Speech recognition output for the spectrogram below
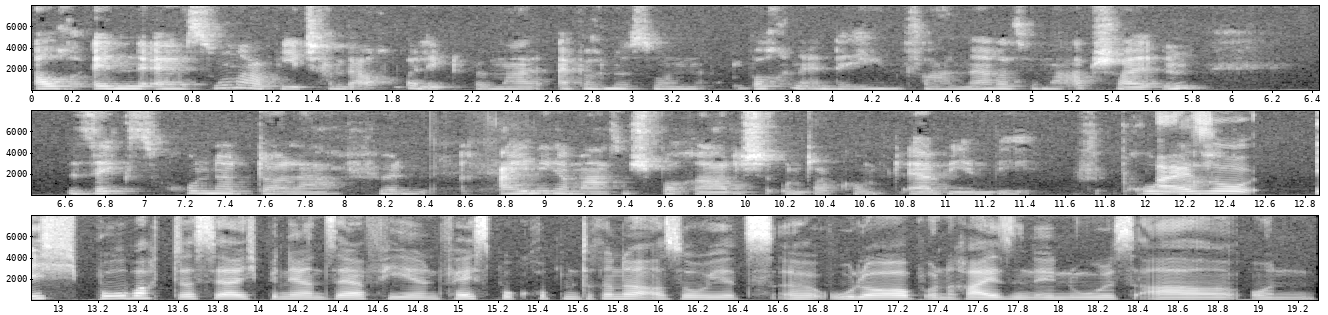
auch in äh, Suma Beach haben wir auch überlegt, ob wir mal einfach nur so ein Wochenende hinfahren, ne, dass wir mal abschalten. 600 Dollar für eine einigermaßen sporadische Unterkunft, Airbnb pro. Also ich beobachte das ja, ich bin ja in sehr vielen Facebook-Gruppen drin, also jetzt äh, Urlaub und Reisen in den USA. Und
